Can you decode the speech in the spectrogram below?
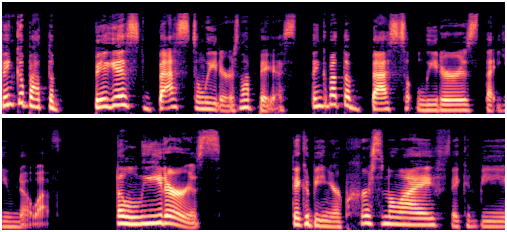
Think about the biggest, best leaders, not biggest. Think about the best leaders that you know of. The leaders. They could be in your personal life. They could be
